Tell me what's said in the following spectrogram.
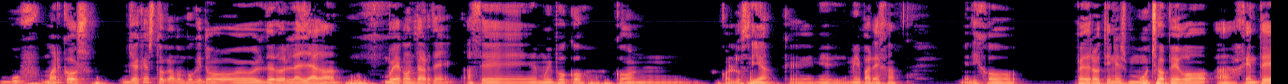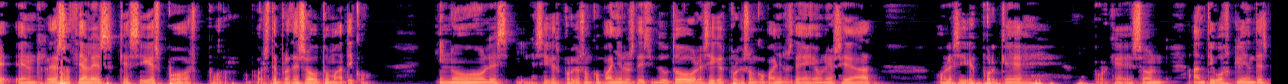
Uf, Marcos, ya que has tocado un poquito el dedo en la llaga, voy a contarte hace muy poco con, con Lucía, que mi, mi pareja, me dijo, Pedro, tienes mucho apego a gente en redes sociales que sigues por, por, por este proceso automático. Y no les, les sigues porque son compañeros de instituto, o les sigues porque son compañeros de universidad, o les sigues porque porque son antiguos clientes,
